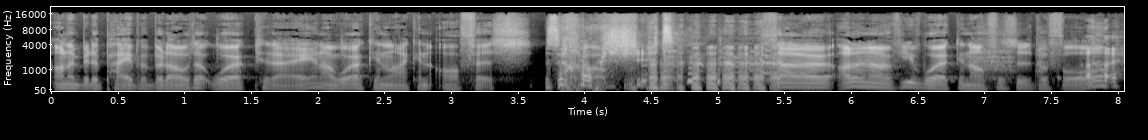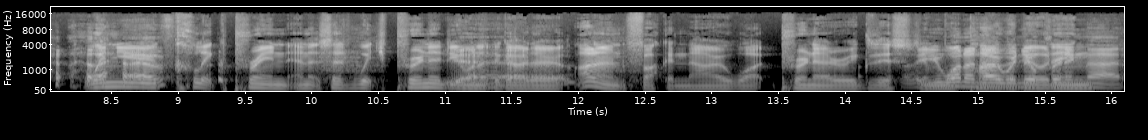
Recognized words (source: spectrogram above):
on a bit of paper, but I was at work today, and I work in like an office. oh shit! So I don't know if you've worked in offices before. when you click print and it says which printer do you want it to go to, I don't fucking know what printer exists. in you what want to part know when you're printing that?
